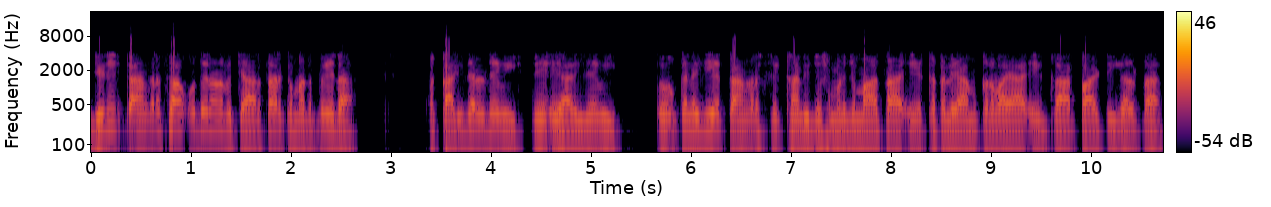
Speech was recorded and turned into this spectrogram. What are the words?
ਜਿਹੜੀ ਕਾਂਗਰਸ ਆ, ਉਹਦੇ ਨਾਲ ਵਿਚਾਰਧਾਰਕ ਮਤਭੇਦ ਆ। ਅਕਾਲੀ ਦਲ ਦੇ ਵੀ ਤੇ ਇਆਲੀ ਦੇ ਵੀ। ਉਹ ਕਹਿੰਦੇ ਜੀ, ਇਹ ਕਾਂਗਰਸ ਸਿੱਖਾਂ ਦੀ ਦੁਸ਼ਮਣ ਜਮਾਤ ਆ, ਇਹ ਕਤਲੇਆਮ ਕਰਵਾਇਆ, ਇਹ ਗਾ- ਪਾਰਟੀ ਗਲਤ ਆ।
